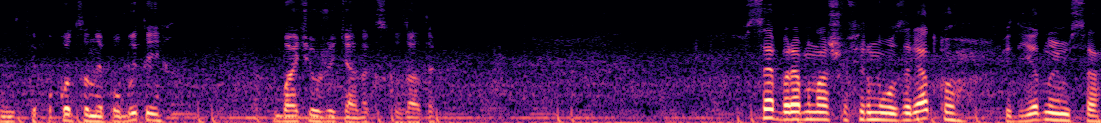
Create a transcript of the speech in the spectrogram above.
Він такий покоцаний побитий, бачив життя, так сказати. Все, беремо нашу фірмову зарядку, під'єднуємося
